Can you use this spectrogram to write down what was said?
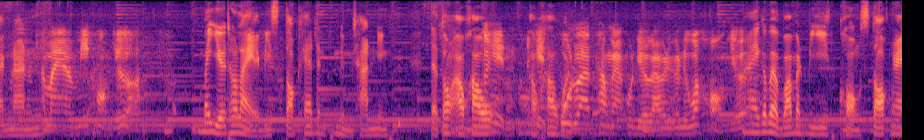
ดังนั้นทำไมอะมีของเยอะเหรอไม่เยอะเท่าไหร่ มีสต็อกแค่หนึ่งชั้นเองแต่ต้องเอาเข้าก็เห็นเอาเห็นเข้าก่พูอดนว่าทำงานคนเดียวกันก็นึกว่าของเยอะใช่ก็แบบว่ามันมีของสต็อกไง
